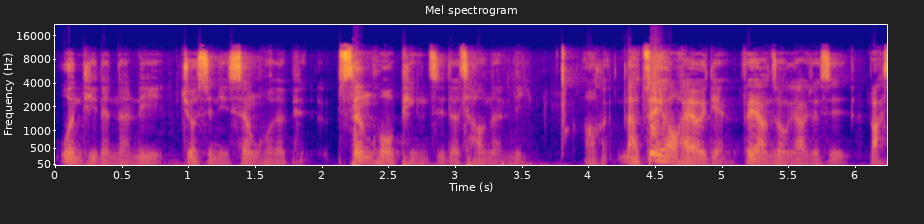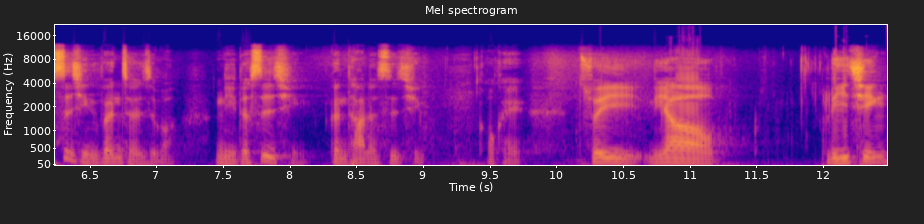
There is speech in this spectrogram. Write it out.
问题的能力，就是你生活的生活品质的超能力。OK，那最后还有一点非常重要，就是把事情分成什么？你的事情跟他的事情。OK，所以你要厘清，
